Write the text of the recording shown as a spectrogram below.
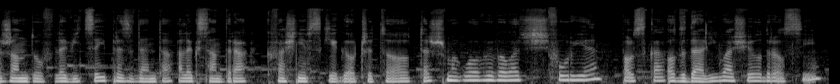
rządów lewicy i prezydenta Aleksandra Kwaśniewskiego. Czy to też mogło wywołać furię? Polska oddaliła się od Rosji?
